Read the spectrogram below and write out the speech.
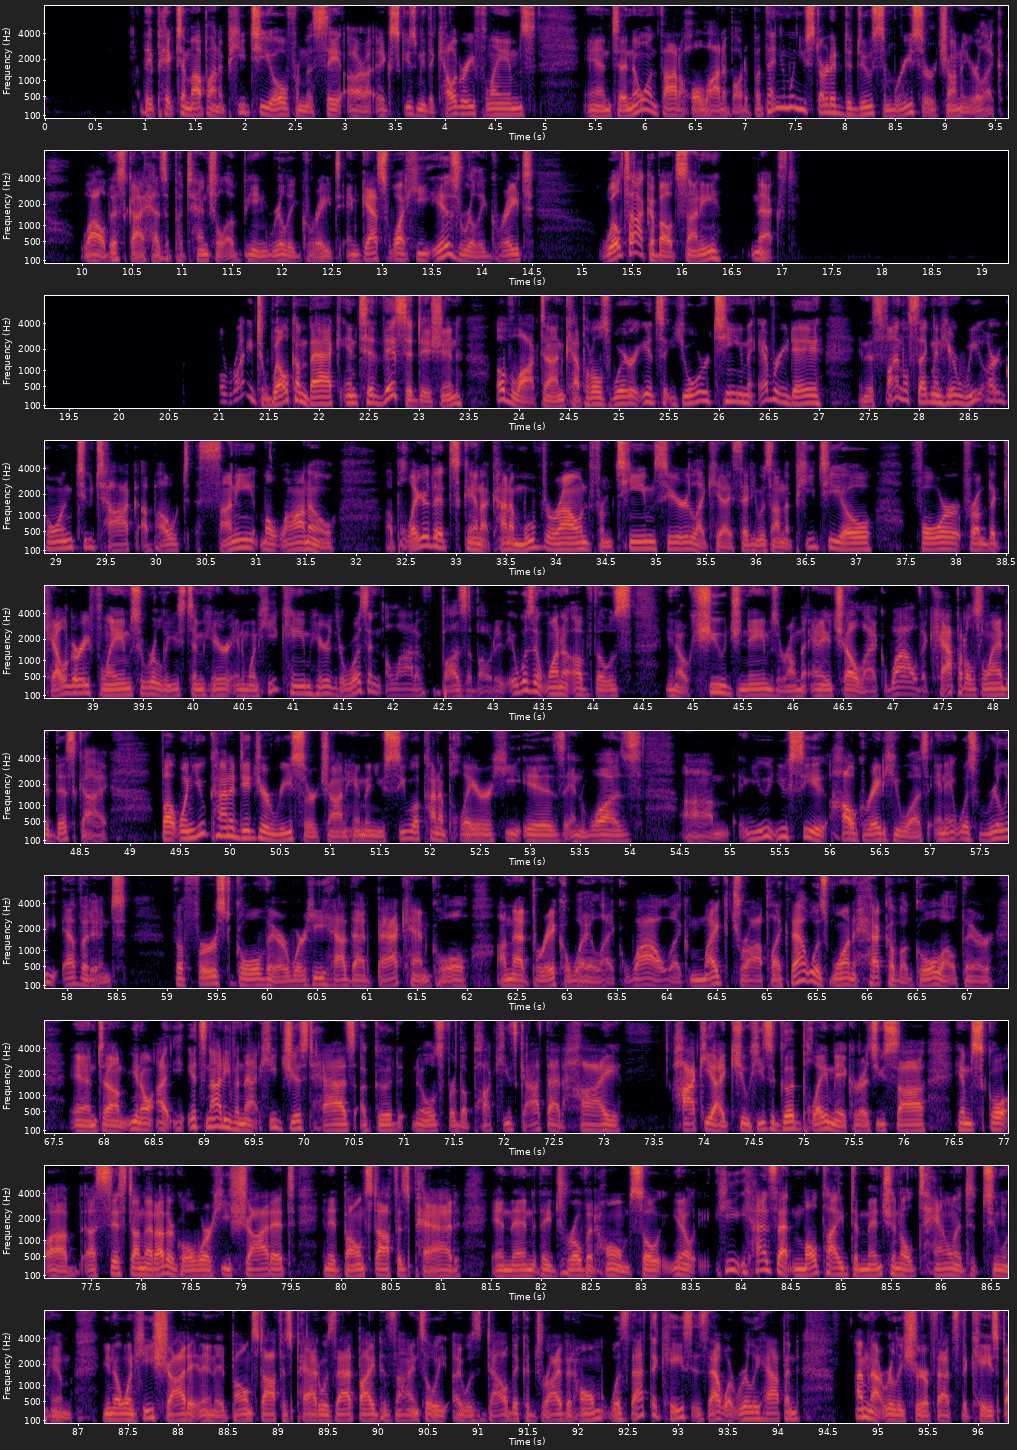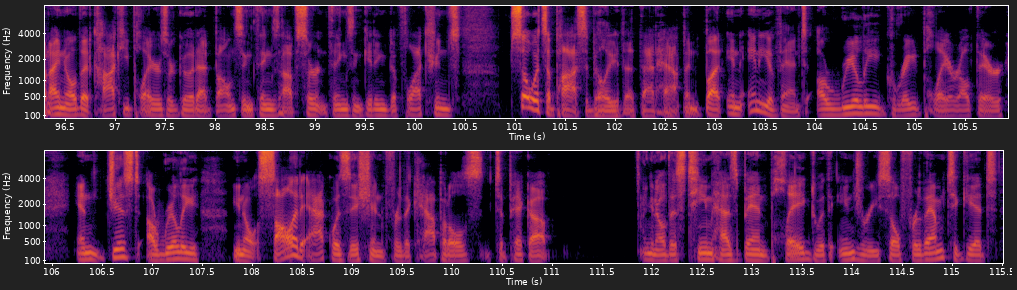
they picked him up on a PTO from the uh, excuse me the Calgary Flames, and uh, no one thought a whole lot about it. But then when you started to do some research on it, you're like, wow, this guy has a potential of being really great. And guess what? He is really great. We'll talk about Sonny next. All right, welcome back into this edition of Locked On Capitals, where it's your team every day. In this final segment here, we are going to talk about Sonny Milano, a player that's kind of kind of moved around from teams here. Like I said, he was on the PTO for from the Calgary Flames who released him here. And when he came here, there wasn't a lot of buzz about it. It wasn't one of those, you know, huge names around the NHL like, wow, the Capitals landed this guy. But when you kind of did your research on him and you see what kind of player he is and was, um, you you see how great he was, and it was really evident the first goal there where he had that backhand goal on that breakaway like wow like mic drop like that was one heck of a goal out there. And um, you know I, it's not even that. He just has a good nose for the puck. He's got that high hockey IQ. He's a good playmaker, as you saw him score uh, assist on that other goal where he shot it and it bounced off his pad, and then they drove it home. So you know he has that multi-dimensional talent to him. You know when he shot it and it bounced off his pad, was that by design? So he, I was Dowd that could drive it home. Was that the case? Is that what really happened? I'm not really sure if that's the case, but I know that hockey players are good at bouncing things off certain things and getting deflections. So it's a possibility that that happened. But in any event, a really great player out there and just a really, you know, solid acquisition for the Capitals to pick up. You know, this team has been plagued with injury. So for them to get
